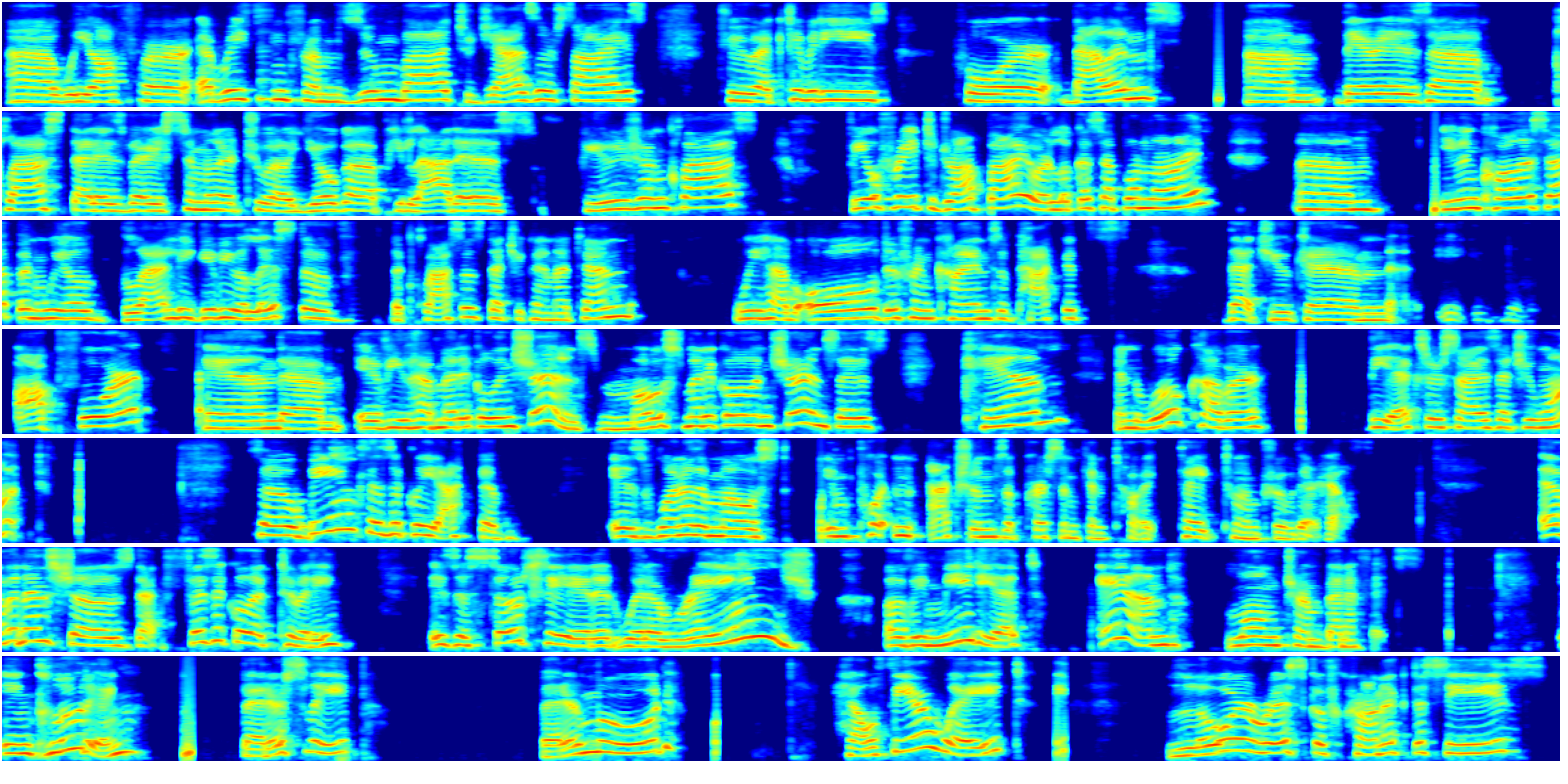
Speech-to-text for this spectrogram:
Uh, we offer everything from Zumba to jazzercise to activities for balance. Um, there is a class that is very similar to a yoga Pilates fusion class. Feel free to drop by or look us up online. Um, even call us up and we'll gladly give you a list of the classes that you can attend we have all different kinds of packets that you can opt for. And um, if you have medical insurance, most medical insurances can and will cover the exercise that you want. So, being physically active is one of the most important actions a person can take to improve their health. Evidence shows that physical activity is associated with a range of immediate and long term benefits, including better sleep, better mood, healthier weight, lower risk of chronic disease,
